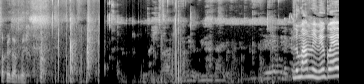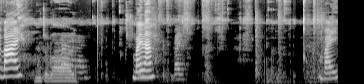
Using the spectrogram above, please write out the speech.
सबै दाँत गयो लु माम मेमे गए बाई हुन्छ bye bye mom bye bye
